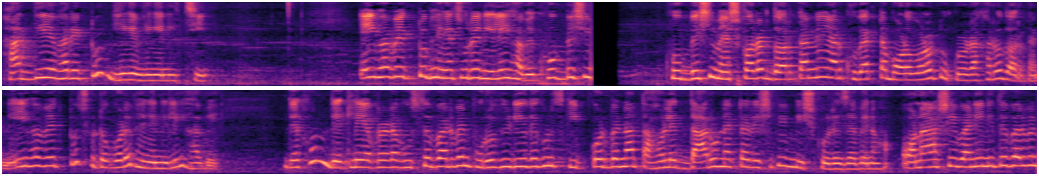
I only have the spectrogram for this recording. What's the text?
হাত দিয়ে এবার একটু ভেঙে ভেঙে নিচ্ছি। এইভাবে একটু ভেঙে চুরে নিলেই হবে। খুব বেশি খুব বেশি ম্যাশ করার দরকার নেই আর খুব একটা বড় বড় টুকরো রাখারও দরকার নেই। এইভাবে একটু ছোট করে ভেঙে নিলেই হবে। দেখুন, দেখলে আপনারা বুঝতে পারবেন, পুরো ভিডিও দেখুন, স্কিপ করবেন না, তাহলে দারুণ একটা রেসিপি মিস করে যাবেন। অনায়াসে বানিয়ে নিতে পারবেন,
